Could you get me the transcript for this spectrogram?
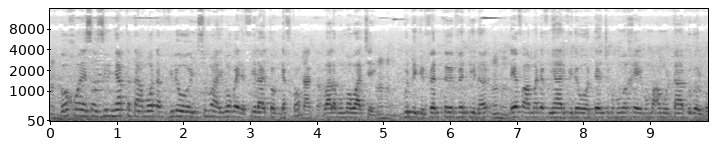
mhm. boo xoolee sax Gilles ñàkk temps moo tax vidéo yi souvent yi ma koy def fii laay toog def ko wala bu ma wàccee mhm. guddi gi vingt heures vingt une heures des fois ma def ñaari vidéo denc ko bu ma xëy bu ma amul temps dugal ko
